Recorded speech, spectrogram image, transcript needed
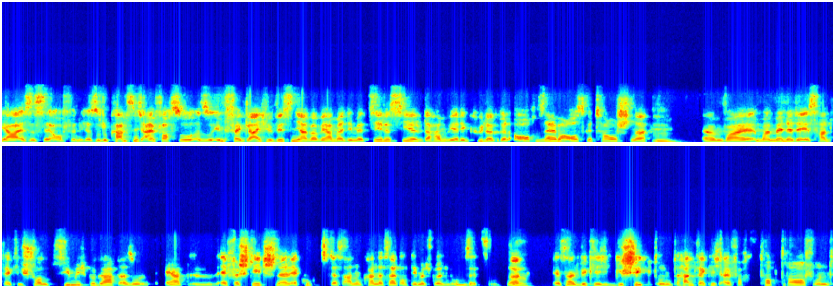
ja, es ist sehr aufwendig. Also du kannst nicht einfach so, also im Vergleich, wir wissen ja, weil wir haben ja den Mercedes hier, da haben wir ja den Kühlergrill auch selber ausgetauscht, ne? Mhm. Ähm, weil mein Männer, der ist handwerklich schon ziemlich begabt. Also er hat, äh, er versteht schnell, er guckt sich das an und kann das halt auch dementsprechend umsetzen. Ne? Ja. Er ist halt wirklich geschickt und handwerklich einfach top drauf. Und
